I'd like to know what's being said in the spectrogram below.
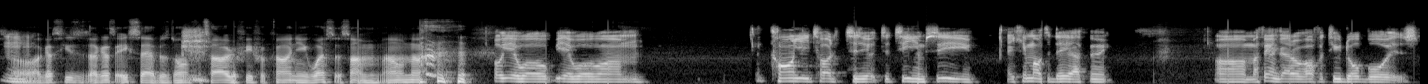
So mm. I guess he's I guess ASAP is doing photography for Kanye West or something. I don't know. oh yeah, well yeah, well um, Kanye talked to to TMC. It came out today, I think. Um, I think I got it off of 2DopeBoyz,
